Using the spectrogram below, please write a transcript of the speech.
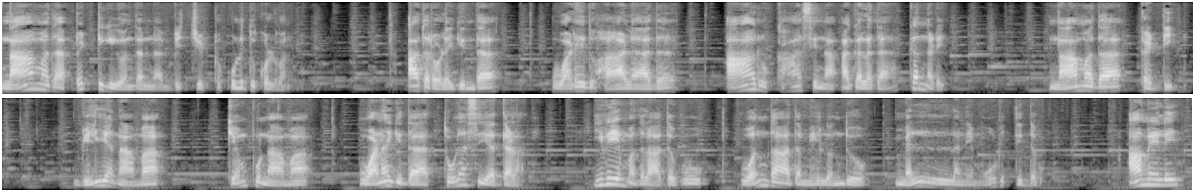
ನಾಮದ ಪೆಟ್ಟಿಗೆಯೊಂದನ್ನು ಬಿಚ್ಚಿಟ್ಟು ಕುಳಿತುಕೊಳ್ಳುವನು. ಅದರೊಳಗಿಂದ ಒಡೆದು ಹಾಳಾದ ಆರು ಕಾಸಿನ ಅಗಲದ ಕನ್ನಡಿ, ನಾಮದ ಕಡ್ಡಿ, ಬಿಳಿಯ ನಾಮ, ಕೆಂಪು ನಾಮ, ಒಣಗಿದ ತುಳಸಿಯ ದಳ, ಇವೇ ಮೊದಲಾದವು ಒಂದಾದ ಮೇಲೊಂದು ಮೆಲ್ಲನೆ ಮೂಡುತ್ತಿದ್ದವು. ಆಮೇಲೆ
